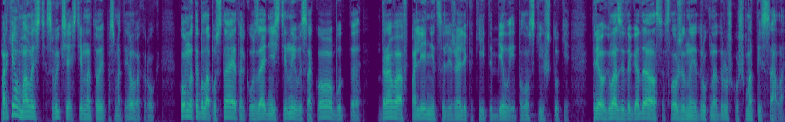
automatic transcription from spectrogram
Маркел малость свыкся с темнотой, посмотрел вокруг. Комната была пустая, только у задней стены высоко, будто дрова в поленнице лежали какие-то белые плоские штуки. Трехглазый догадался, сложенные друг на дружку шматы сала.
